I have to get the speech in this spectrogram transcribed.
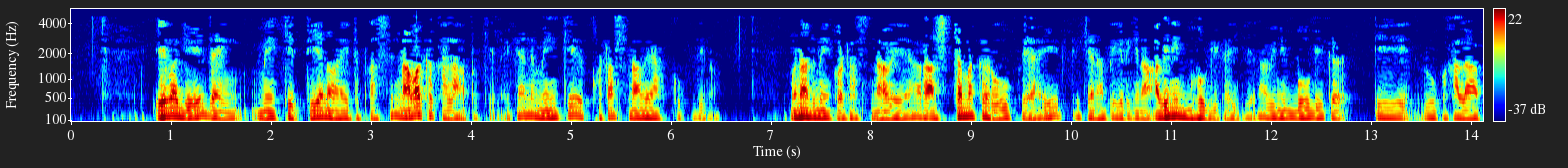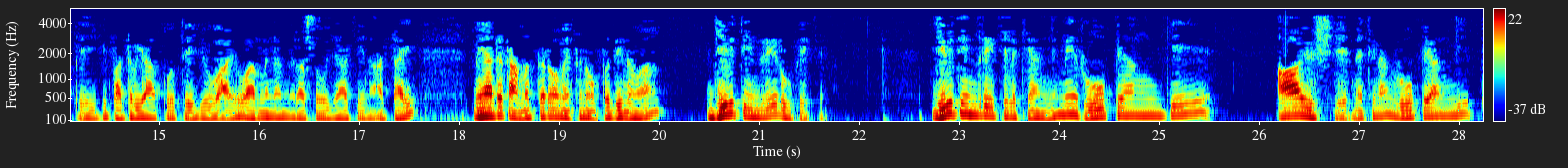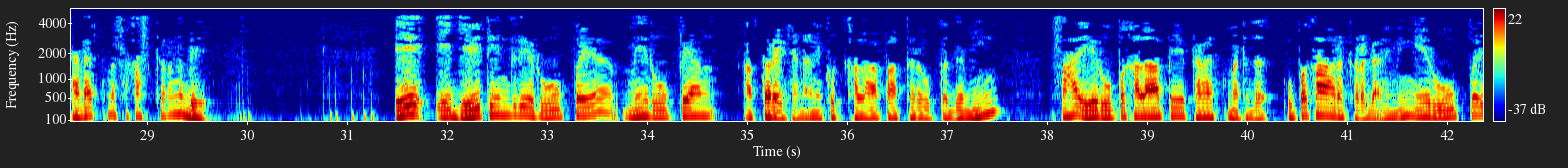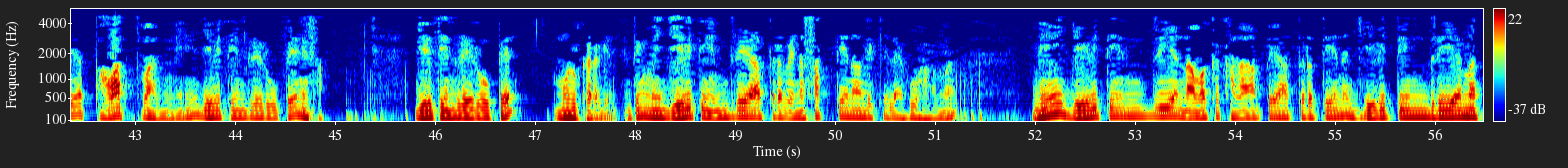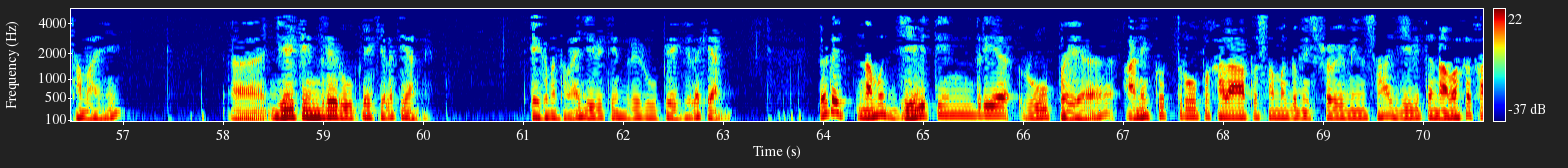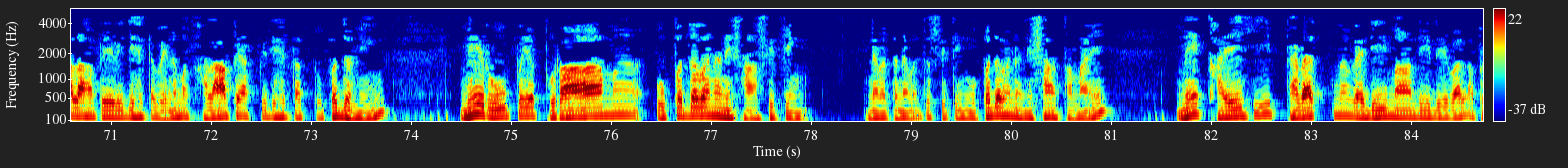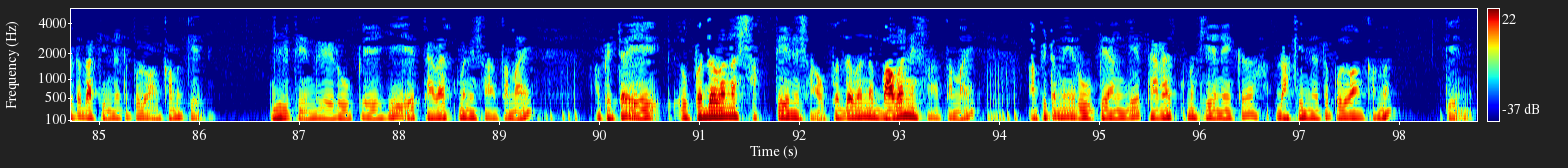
ඒ වගේ දැන් මේකේ තියෙනවා ඊට පස්සේ නවක කලාප කියලා. ඒ කියන්නේ මේකේ කොටස් 9ක් උපදිනවා. මොනවාද මේ කොටස් 9 අර අෂ්ටමක රූපයයි ඒ කියන්නේ අපි ඒකට කියන අවිනිභෝගිකයි කියලා. අවිනිභෝගික ඒ රූප කලාපයේහි පටවියාපෝ තේජෝ වායෝ වර්ණගන්ධ රසෝජා කියන අටයි. මේ අටට අමතරව මෙතන උපදිනවා ජීවිතේන්ද්‍රිය රූපය කියලා. ජීවිතේන්ද්‍රිය කියලා කියන්නේ මේ රූපයන්ගේ ආයුෂය නැතිනම් රූපයන්ගේ පැවැත්ම සකස් කරන දේ. ඒ ඒ ජීවිතේන්ද්‍රිය රූපය මේ රූපයන් අතර කියන්නේ අනිකුත් කලාප අතර උපදමින් සහ ඒ රූප කලාපයේ පැවැත්මටද උපකාර කරගනිමින් ඒ රූපය පවත්වන්නේ ජීවිතේන්ද්‍රිය රූපය නිසා. ජීවිතේන්ද්‍රිය රූපය මුල් කරගෙන. ඉතින් මේ ජීවිතේන්ද්‍රිය අතර වෙනසක් තියනවාද කියලා අහුවාම මේ ජීවිතේන්ද්‍රිය නවක කලාපය අතර තියෙන ජීවිතේන්ද්‍රියම තමයි ජීවිතේන්ද්‍රිය රූපය කියලා කියන්නේ. ඒකම තමයි ජීවිතේන්ද්‍රිය රූපය කියලා කියන්නේ. ඒකට නමුත් ජීවිතේන්ද්‍රිය රූපය අනිකුත් රූප කලාප සමග මිශ්‍ර වෙමින් සහ ජීවිත නවක කලාපයේ විදිහට වෙනම කලාපයක් විදිහටත් උපදමින් මේ රූපය පුරාම උපදවන නිසා සිතින් නැවත නැවත සිතින් උපදවන නිසා තමයි මේ කයෙහි පැවැත්ම වැඩිම ආදී දේවල් අපිට දකින්නට පුළුවන්කම තියෙන්නේ. ජීවිතේන්ද්‍රිය රූපයේහි ඒ පැවැත්ම නිසා තමයි අපිට ඒ උපදවන ශක්තිය නිසා උපදවන බව නිසා තමයි අපිට මේ රූපයන්ගේ පැවැත්ම කියන එක දකින්නට පුළුවන්කම තියෙන්නේ.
